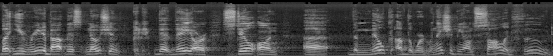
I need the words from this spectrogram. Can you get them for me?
but you read about this notion that they are still on uh, the milk of the word when they should be on solid food.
